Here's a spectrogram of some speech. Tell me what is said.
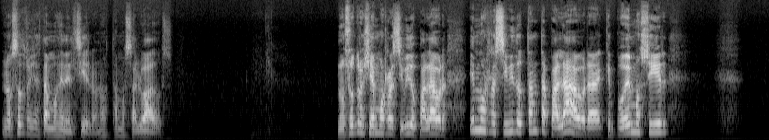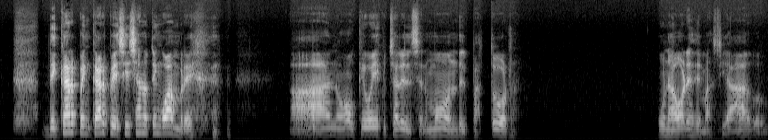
nosotros ya estamos en el cielo, ¿no? Estamos salvados. Nosotros ya hemos recibido palabra, hemos recibido tanta palabra que podemos ir de carpa en carpa y decir, ya no tengo hambre. ah, no, que voy a escuchar el sermón del pastor una hora es demasiado.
